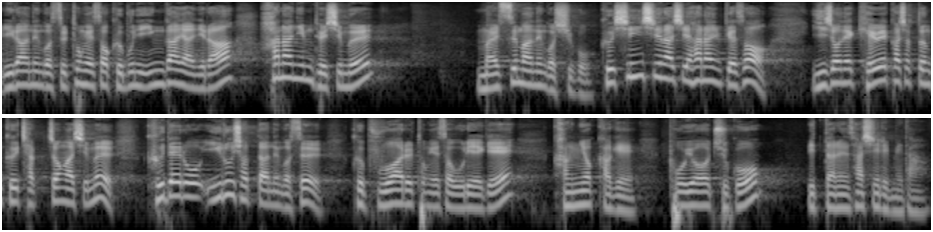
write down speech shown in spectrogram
이라는 것을 통해서 그분이 인간이 아니라 하나님 되심을 말씀하는 것이고 그 신신하신 하나님께서 이전에 계획하셨던 그 작정하심을 그대로 이루셨다는 것을 그 부활을 통해서 우리에게 강력하게 보여주고 있다는 사실입니다.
